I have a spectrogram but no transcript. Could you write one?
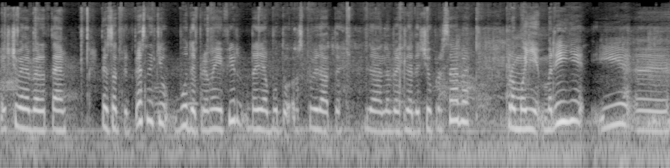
якщо ви наберете 500 підписників, буде прямий ефір, де я буду розповідати для нових глядачів про себе, про мої мрії і е,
